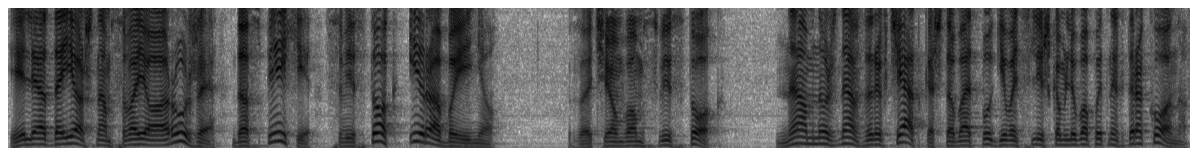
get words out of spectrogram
Или отдаешь нам свое оружие, доспехи, свисток и рабыню. Зачем вам свисток? Нам нужна взрывчатка, чтобы отпугивать слишком любопытных драконов.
